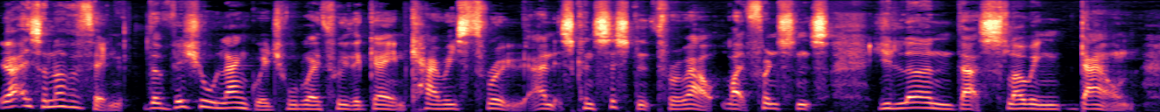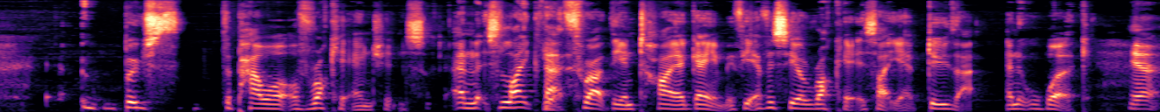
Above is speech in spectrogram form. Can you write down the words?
That is another thing. The visual language all the way through the game carries through and it's consistent throughout. Like, for instance, you learn that slowing down boosts the power of rocket engines. And it's like that throughout the entire game. If you ever see a rocket, it's like, yeah, do that and it will work. Yeah,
